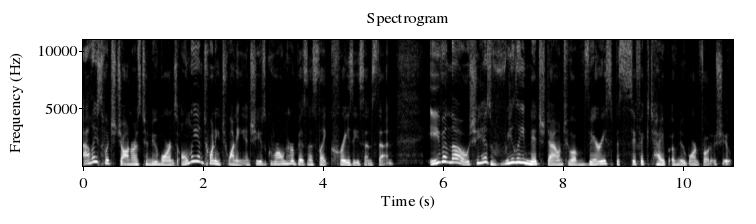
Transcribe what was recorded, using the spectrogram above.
Ally switched genres to newborns only in 2020, and she has grown her business like crazy since then even though she has really niched down to a very specific type of newborn photo shoot.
